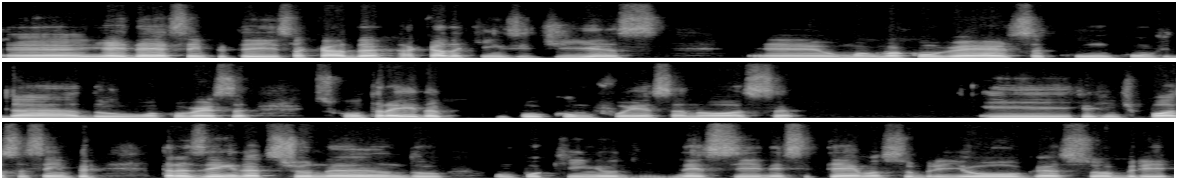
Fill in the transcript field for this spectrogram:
É, e a ideia é sempre ter isso a cada, a cada 15 dias, é, uma, uma conversa com um convidado, uma conversa descontraída, um pouco como foi essa nossa, e que a gente possa sempre trazendo, adicionando um pouquinho nesse, nesse tema sobre yoga, sobre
